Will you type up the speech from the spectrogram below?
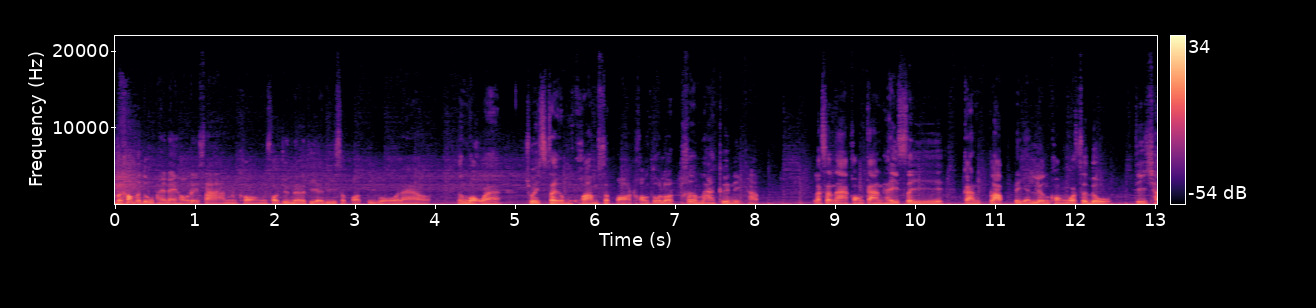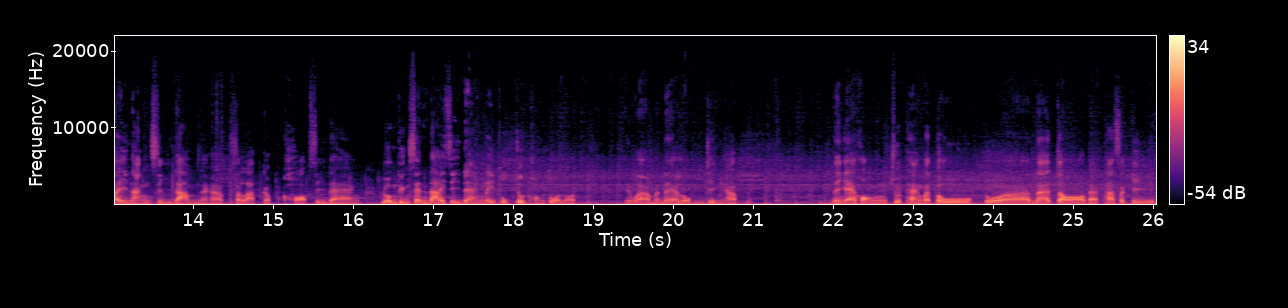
เมื่อเข้ามาดูภายในห้องโดยสารของ Fortuner TRD Sportivo แล้ว ต้องบอกว่าช่วยเสริมความสปอร์ตของตัวรถเพิ่มมากขึ้นอีกครับ ลักษณะของการให้สี การปรับเปลี่ยนเรื่องของวัสดุที่ใช้หนังสีดำนะครับ สลับกับขอบสีแดง รวมถึงเส้นได้สีแดงในทุกจุดของตัวรถเรียกว่ามันได้อารมณ์จริงครับ ในแง่ของชุดแผงประตู ตัวหน้าจอแบบทัชสกรีน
